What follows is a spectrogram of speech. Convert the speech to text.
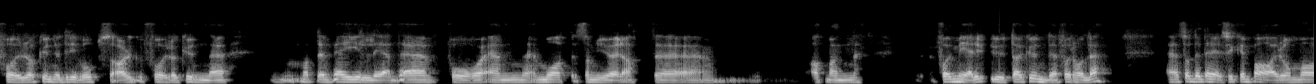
for å kunne drive oppsalg, for å kunne måtte veilede på en måte som gjør at, uh, at man får mer ut av kundeforholdet. Uh, så Det dreier seg ikke bare om å,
